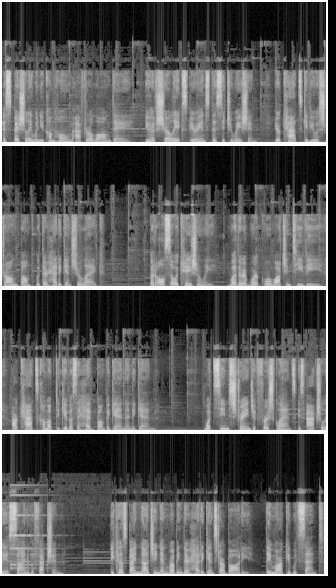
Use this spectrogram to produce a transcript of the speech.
Especially when you come home after a long day, you have surely experienced this situation, your cats give you a strong bump with their head against your leg. But also occasionally, whether at work or watching TV, our cats come up to give us a head bump again and again. What seems strange at first glance is actually a sign of affection. Because by nudging and rubbing their head against our body, they mark it with scent.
